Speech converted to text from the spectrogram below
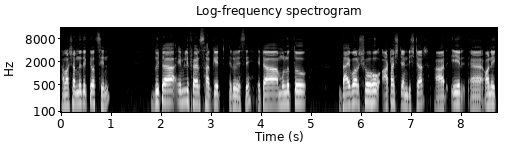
আমার সামনে দেখতে পাচ্ছেন দুইটা এমলিফায়ার সার্কিট রয়েছে। এটা মূলত ড্রাইভার সহ আঠাশ ট্যান্ডিস্টার আর এর অনেক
